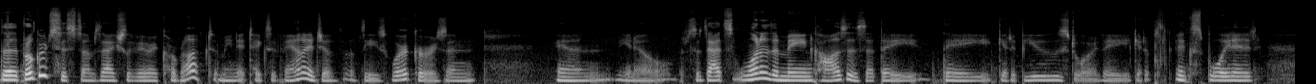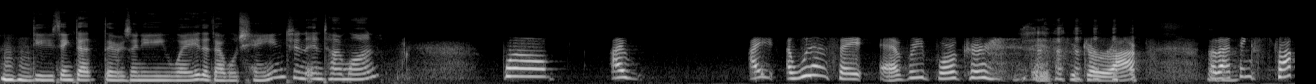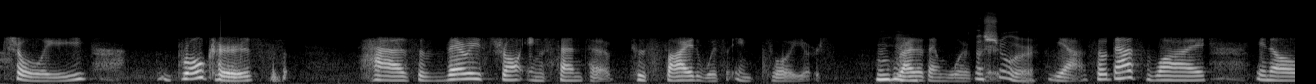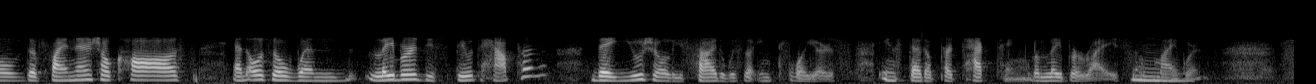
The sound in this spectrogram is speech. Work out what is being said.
the brokerage system is actually very corrupt. I mean, it takes advantage of, of these workers, and and you know, so that's one of the main causes that they they get abused or they get exploited. Mhm. Do you think that there's any way that that will change in, in Taiwan? Well, I, I, I wouldn't say every broker is corrupt, but I think structurally, brokers has a very strong incentive to side with employers rather than workers. Oh, sure. Yeah, so that's why, you know, the financial costs and also when labor dispute happen, they usually side with the employers instead of protecting the labor rights of migrants.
